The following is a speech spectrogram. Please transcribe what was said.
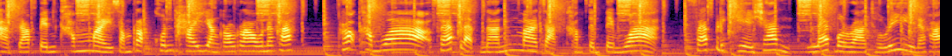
อาจจะเป็นคำใหม่สำหรับคนไทยอย่างเราๆนะคะ เพราะคำว่า Fab Lab นั้นมาจากคำเต็มๆว่า Fabrication Laboratory นะคะ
